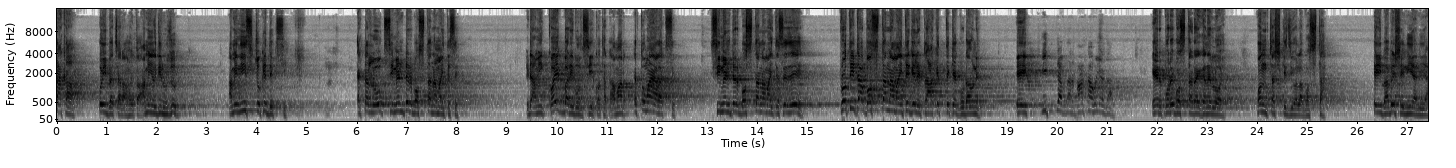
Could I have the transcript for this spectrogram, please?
টাকা, ওই বেচারা হয়তো। আমি ওই দিন হুজুর, আমি নিজ চোখে দেখছি, একটা লোক সিমেন্টের বস্তা নামাইতেছে। এটা আমি কয়েকবারই বলছি এই কথাটা। আমার এত মায়া লাগছে। সিমেন্টের বস্তা নামাইতেছে যে, প্রতিটা বস্তা নামাইতে গেলে ট্রাকের থেকে গোডাউনে এই পিঠটা আপনার বাঁকা হইয়া যায়। এরপরে বস্তাটা এখানে লয়, পঞ্চাশ কেজিওয়ালা বস্তা। এইভাবে সে নিয়া নিয়া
